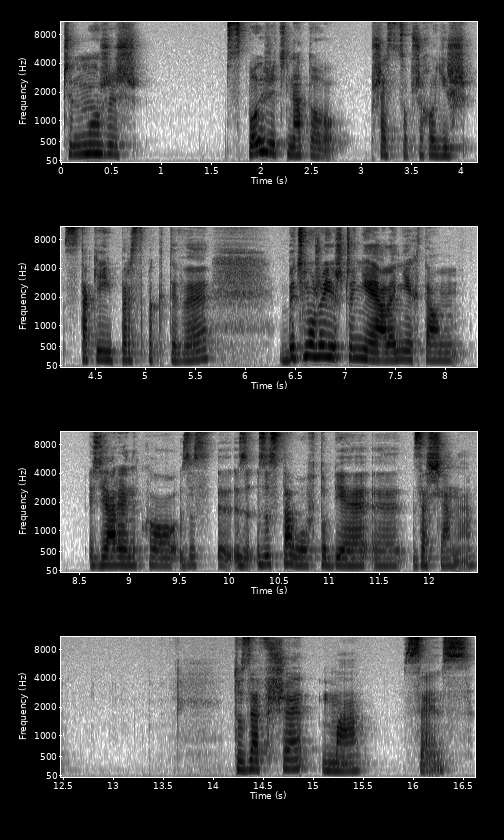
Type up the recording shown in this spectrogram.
Czy możesz spojrzeć na to, przez co przechodzisz z takiej perspektywy? Być może jeszcze nie, ale niech tam ziarenko zostało w tobie e, zasiane. To zawsze ma sens.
